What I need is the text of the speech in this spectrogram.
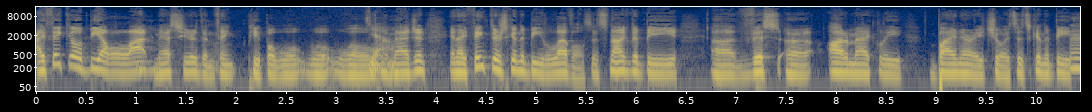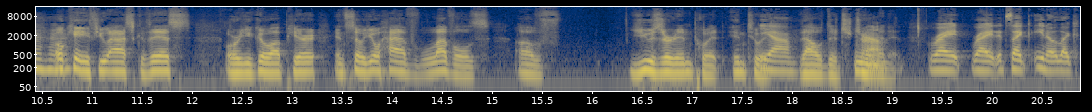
I think it'll be a lot messier than think people will will, will Yeah. imagine, and I think there's going to be levels. It's not going to be uh, this uh, automatically binary choice. It's going to be okay if you ask this or you go up here, and so you'll have levels of user input into it Yeah. that will determine Yeah. it. Right, right. It's like, you know, like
